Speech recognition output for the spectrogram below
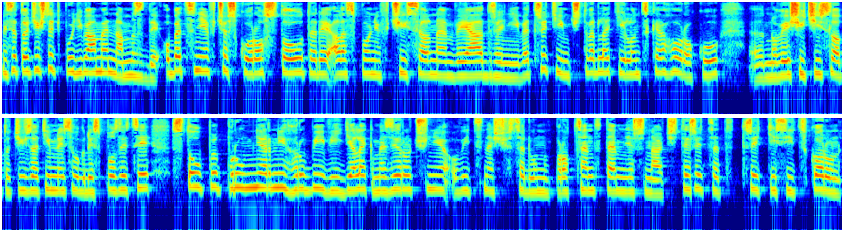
My se totiž teď podíváme na mzdy. Obecně v Česku rostou, tedy alespoň v číselném vyjádření. Ve třetím čtvrtletí loňského roku, eh, novější čísla totiž zatím nejsou k dispozici, stoupl průměrný hrubý výdělek meziročně o víc než 7%, téměř na 43 tisíc korun.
